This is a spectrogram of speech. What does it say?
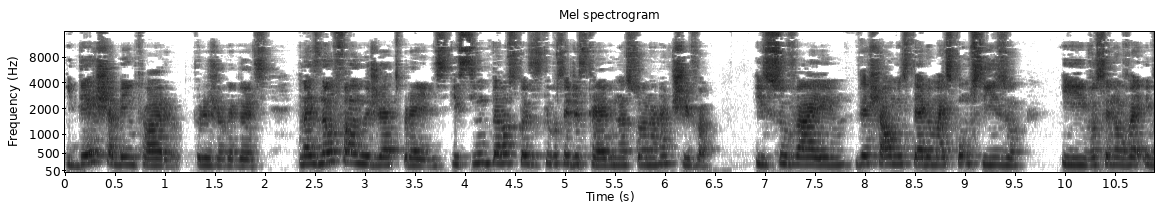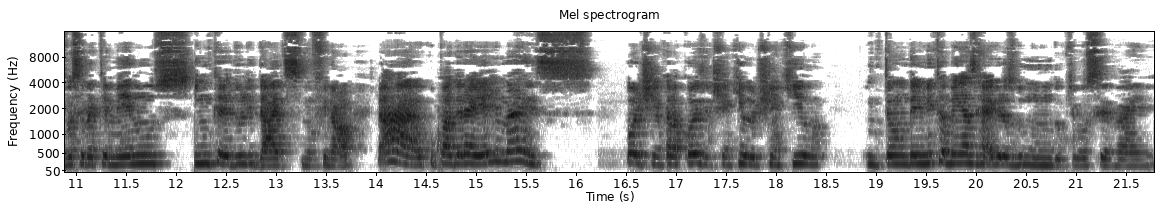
e deixa bem claro para os jogadores, mas não falando direto para eles, e sim pelas coisas que você descreve na sua narrativa. Isso vai deixar o mistério mais conciso e você não vai e você vai ter menos incredulidades no final. Ah, o culpado era ele, mas pô, tinha aquela coisa, tinha aquilo, tinha aquilo. Então delimita bem as regras do mundo que você vai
